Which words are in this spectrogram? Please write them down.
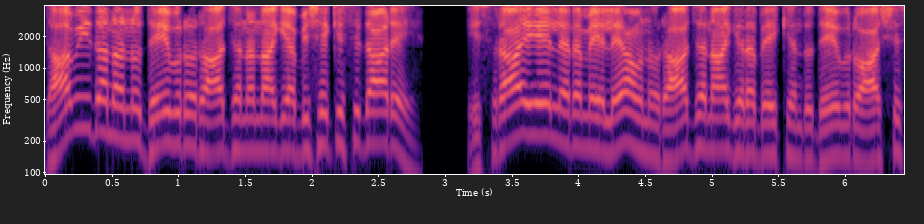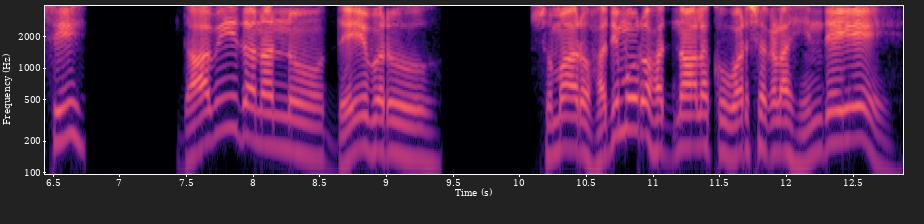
ದಾವಿದನನ್ನು ದೇವರು ರಾಜನನ್ನಾಗಿ ಅಭಿಷೇಕಿಸಿದ್ದಾರೆ. ಇಸ್ರಾಯೇಲರ ಮೇಲೆ ಅವನು ರಾಜನಾಗಿರಬೇಕೆಂದು ದೇವರು ಆಶಿಸಿ, ದಾವೀದನನ್ನು ದೇವರು ಸುಮಾರು ಹದಿಮೂರು, ಹದ್ನಾಲ್ಕು ವರ್ಷಗಳ ಹಿಂದೆಯೇ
